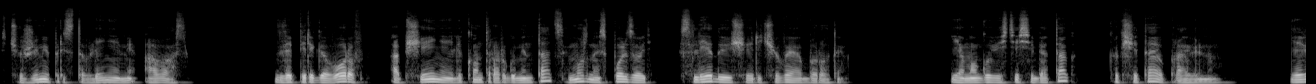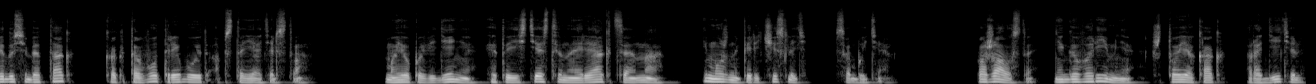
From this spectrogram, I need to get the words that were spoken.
с чужими представлениями о вас. Для переговоров, общения или контраргументации можно использовать следующие речевые обороты. Я могу вести себя так, как считаю правильным. Я веду себя так, как того требуют обстоятельства. Мое поведение — это естественная реакция на, и можно перечислить события. Пожалуйста, не говори мне, что я как родитель,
